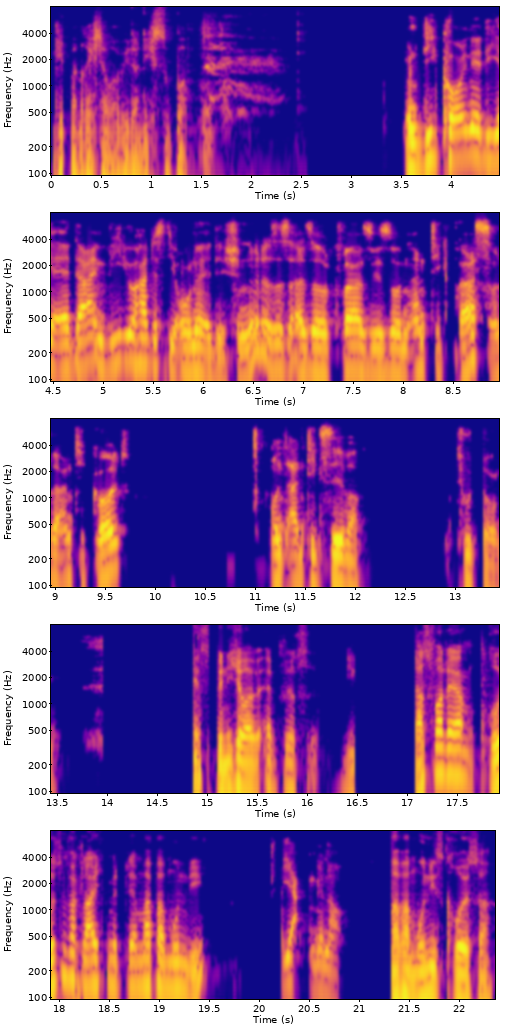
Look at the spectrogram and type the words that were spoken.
geht mein Rechner mal wieder nicht super. Und die Coine, die er da im Video hat, ist die Owner Edition. Ne? Das ist also quasi so ein Antik Brass oder Antik Gold und Antik Silber. Two-Tone. Jetzt bin ich aber etwas. Die, das war der Größenvergleich mit der Mappa Mundi. Ja, genau. Mappa Mundi ist größer.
